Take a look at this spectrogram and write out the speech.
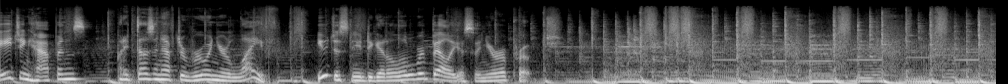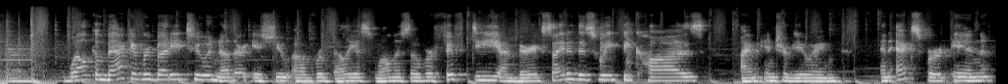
aging happens, but it doesn't have to ruin your life. You just need to get a little rebellious in your approach. Welcome back, everybody, to another issue of Rebellious Wellness Over 50. I'm very excited this week because I'm interviewing an expert in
